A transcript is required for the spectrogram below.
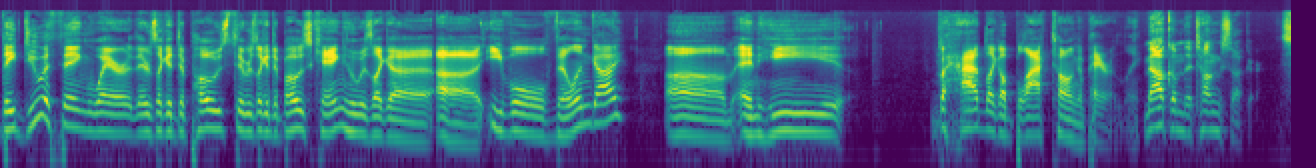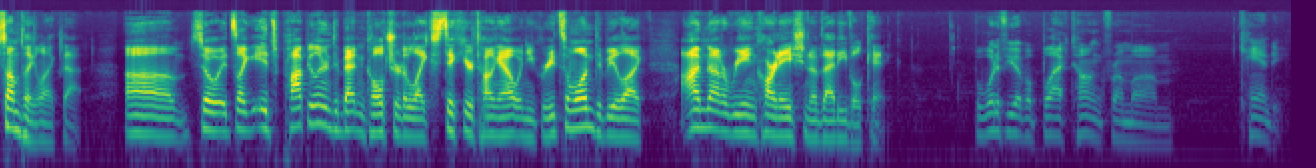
they do a thing where there's like a deposed there was like a deposed king who was like a uh evil villain guy um and he had like a black tongue apparently Malcolm the tongue sucker. something like that um so it's like it's popular in tibetan culture to like stick your tongue out when you greet someone to be like i'm not a reincarnation of that evil king But what if you have a black tongue from um, candy?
